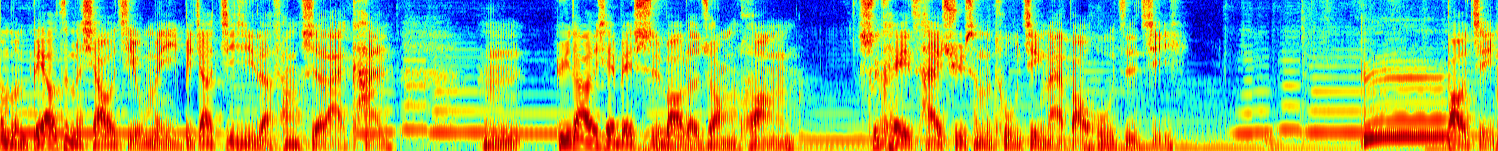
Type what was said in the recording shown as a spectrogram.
那我们不要这么消极，我们以比较积极的方式来看。嗯，遇到一些被施暴的状况，是可以采取什么途径来保护自己？嗯，报警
